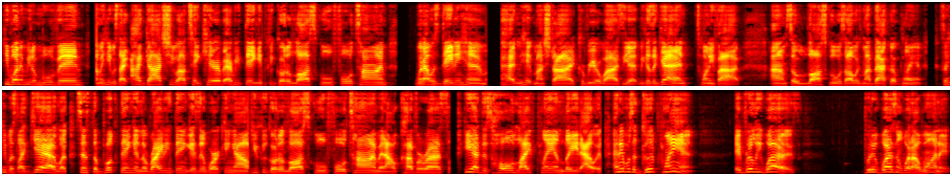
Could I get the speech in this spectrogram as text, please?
He wanted me to move in. I mean, he was like, I got you. I'll take care of everything. You could go to law school full time. When I was dating him, I hadn't hit my stride career wise yet because, again, 25. Um, so law school was always my backup plan. So he was like, yeah, like since the book thing and the writing thing isn't working out, you could go to law school full time and I'll cover us. He had this whole life plan laid out and it was a good plan. It really was. But it wasn't what I wanted.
